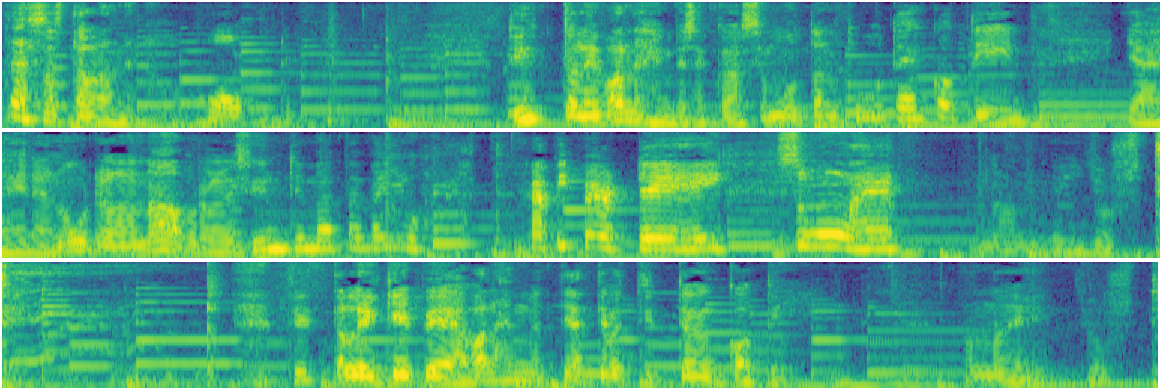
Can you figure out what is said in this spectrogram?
Tässä on tällainen hohde. Tyttö oli vanhempiensa kanssa muuttanut uuteen kotiin ja heidän uudella naapurilla syntymäpäiväjuhlat. Happy birthday sulle! No niin just. Tyttö oli kipeä ja vanhemmat jättivät tyttöön kotiin. No niin, just.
